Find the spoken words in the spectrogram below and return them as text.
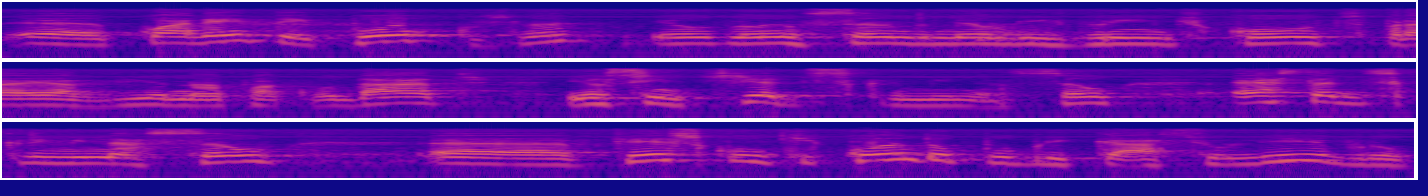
é, 40 e poucos, né? Eu lançando meu livrinho de contos para a via na faculdade, eu sentia discriminação. Essa discriminação é, fez com que quando eu publicasse o livro,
